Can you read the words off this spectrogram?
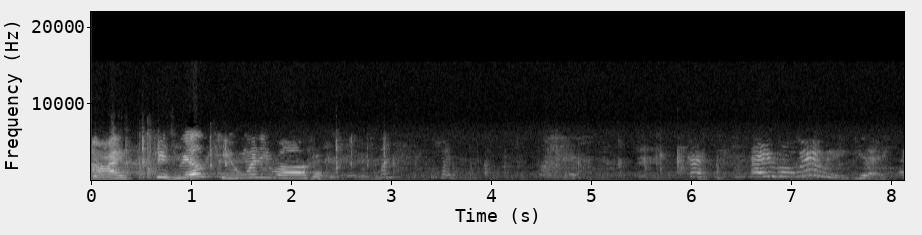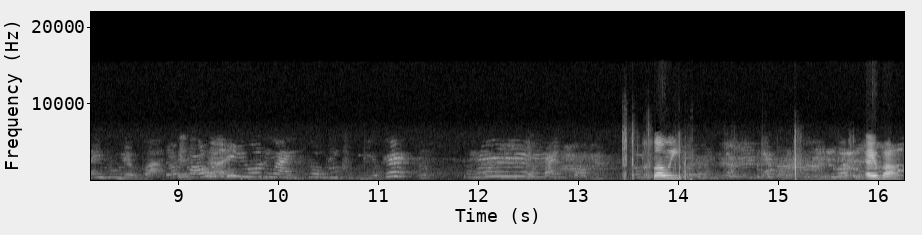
Aye, he's real cute when he walks. Chloe, Ava.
